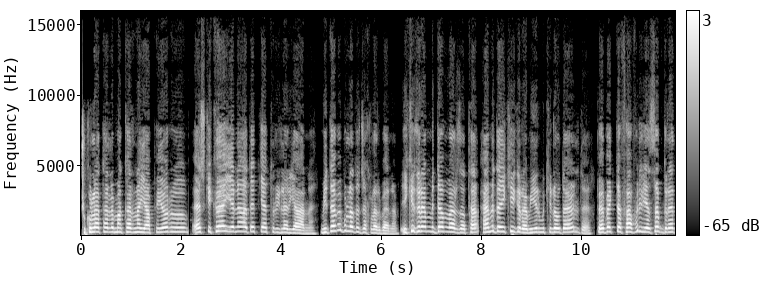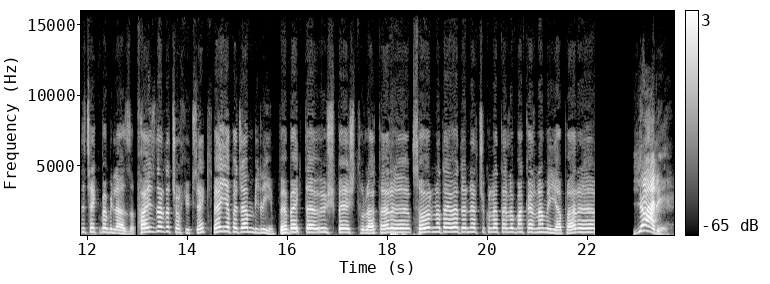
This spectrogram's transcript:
Çikolatalı makarna yapıyorum. Eski köye yeni adet getiriyorlar yani. Midemi bulatacaklar benim. 2 gram midem var zaten. Hem de 2 gram 20 kilo değil de. Bebekte fafil yesem kredi çekmem lazım. Faizler de çok yüksek. Ben yapacağım bileyim. Bebekte 3-5 tur atarım. Sonra da eve döner çikolatalı makarna mı yaparım. Yani.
